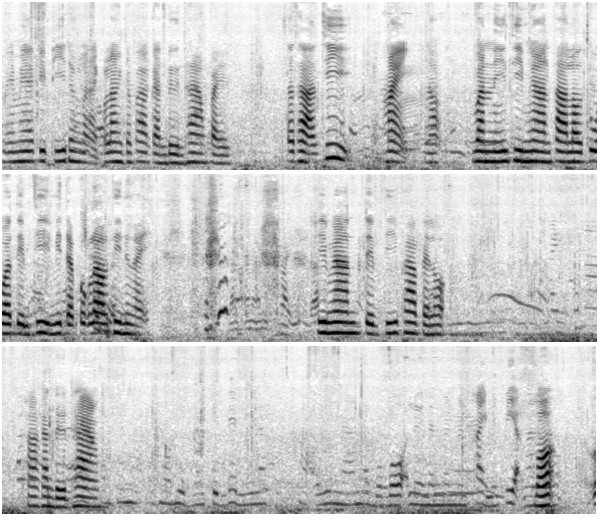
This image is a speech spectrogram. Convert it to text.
แม่แม่พี่พี่ทั้งหลายกำลังจะพากันเดินทางไป สถานที่ใหม่เนาะวันนี้ทีมงานพาเราทัวร์เต็มที่มีแต่พวกเราที่เหนื่อย ทีมงานเต็มที่พาไปเลาะพากันเดินทางเราเห็ดมันเป็นแบบนี้นะเอาเรื่องน้ำมาเบาๆเลยมันมันมันไข่มันเปียกนะเบาะเอ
